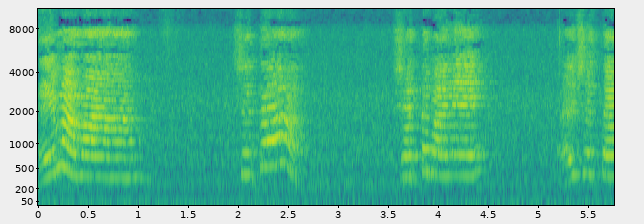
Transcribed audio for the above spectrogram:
ए मामा! शता शत बाले! ऐ शता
